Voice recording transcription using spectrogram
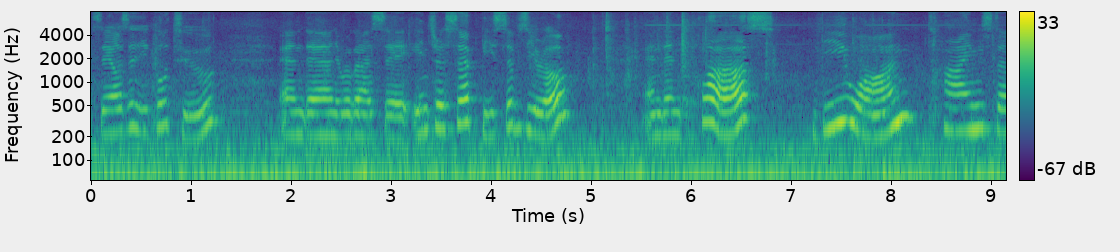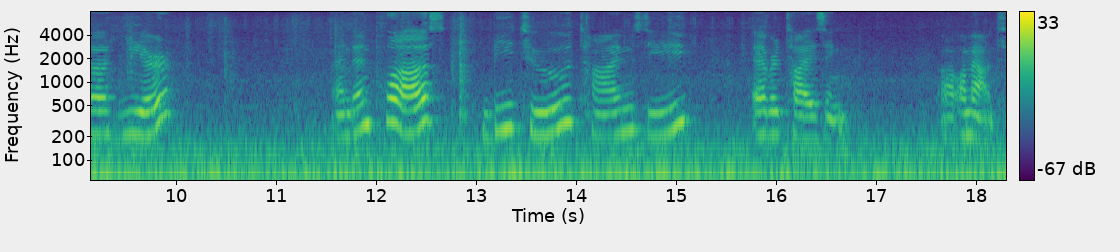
Sales is equal to, and then we're going to say intercept b sub 0, and then plus b1 times the year, and then plus b2 times the advertising uh, amount.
